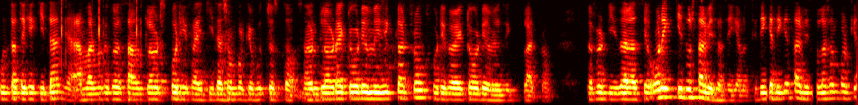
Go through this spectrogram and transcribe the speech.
কোনটা থেকে কিতা? আমার মনে করো সাউন্ড ক্লাউড স্পটিফাই কিতা সম্পর্কে বুঝছস তো? সাউন্ড ক্লাউড একটা অডিও মিউজিক প্ল্যাটফর্ম স্পটিফাই একটা অডিও মিউজিক প্ল্যাটফর্ম তারপর ডিজার আছে অনেক কিছুর সার্ভিস আছে এখানে। তুই দেখে দেখে সার্ভিসগুলো সম্পর্কে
